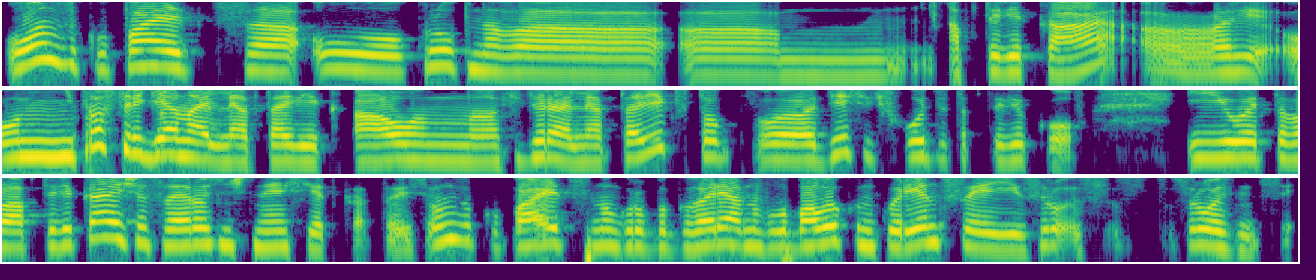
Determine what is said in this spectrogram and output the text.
он закупается у крупного э, оптовика, э, он не просто региональный оптовик, а он федеральный оптовик, в топ-10 входит оптовиков. И у этого оптовика еще своя розничная сетка, то есть он закупается, ну, грубо говоря, ну, в лобовой конкуренции с, с, с розницей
